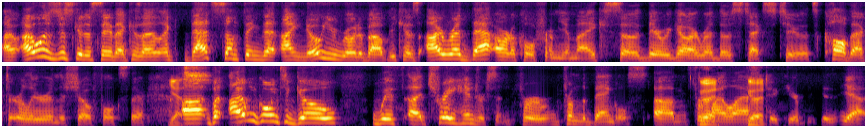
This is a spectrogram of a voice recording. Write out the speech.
I, I was just gonna say that because I like that's something that I know you wrote about because I read that article from you, Mike. So there we go. I read those texts too. It's a callback to earlier in the show, folks. There. Yes. Uh, but I'm going to go with uh, Trey Hendrickson for from the Bengals um, for Good, my last good. pick here. Because yeah,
